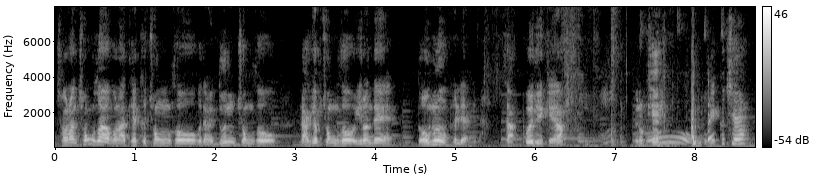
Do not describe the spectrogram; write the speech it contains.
정원 청소하거나 데크 청소, 그 다음에 눈 청소, 낙엽 청소 이런데 너무너무 편리합니다. 자 보여드릴게요. 네. 이렇게 오, 이게 끝이에요.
